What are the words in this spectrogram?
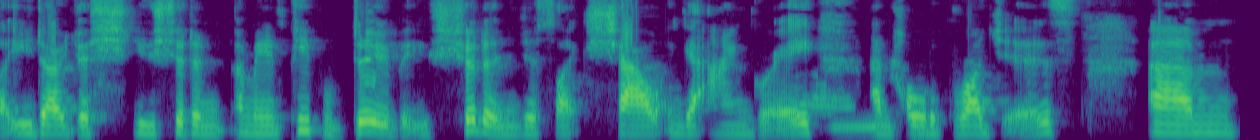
Like you don't just you shouldn't i mean people do but you shouldn't just like shout and get angry mm. and hold grudges. Um,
